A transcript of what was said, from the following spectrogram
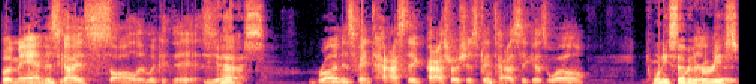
But man, this guy is solid. Look at this. Yes, Run is fantastic. Pass rush is fantastic as well. Twenty-seven Really hurries.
